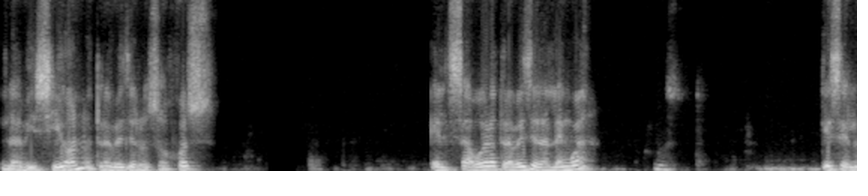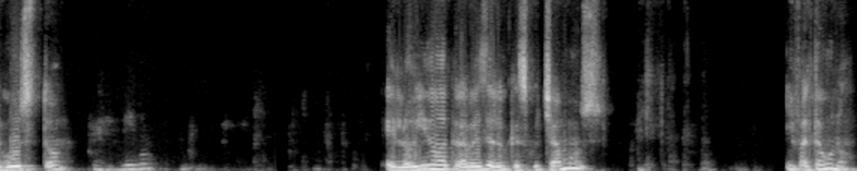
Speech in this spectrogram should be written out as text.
la visión a través de los ojos, el sabor a través de la lengua, que es el gusto, el oído a través de lo que escuchamos, y falta uno,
